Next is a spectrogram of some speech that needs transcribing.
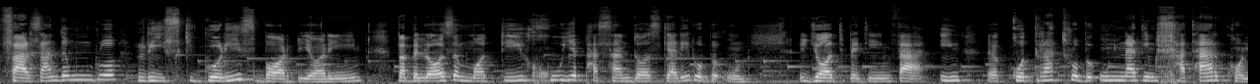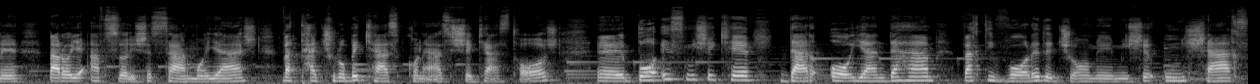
فرزندمون رو ریسک گریز بار بیاریم و به لحاظ مادی خوی پسندازگری رو به اون یاد بدیم و این قدرت رو به اون ندیم خطر کنه برای افزایش سرمایش و تجربه کسب کنه از شکستهاش باعث میشه که در آینده هم وقتی وارد جامعه میشه اون شخص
